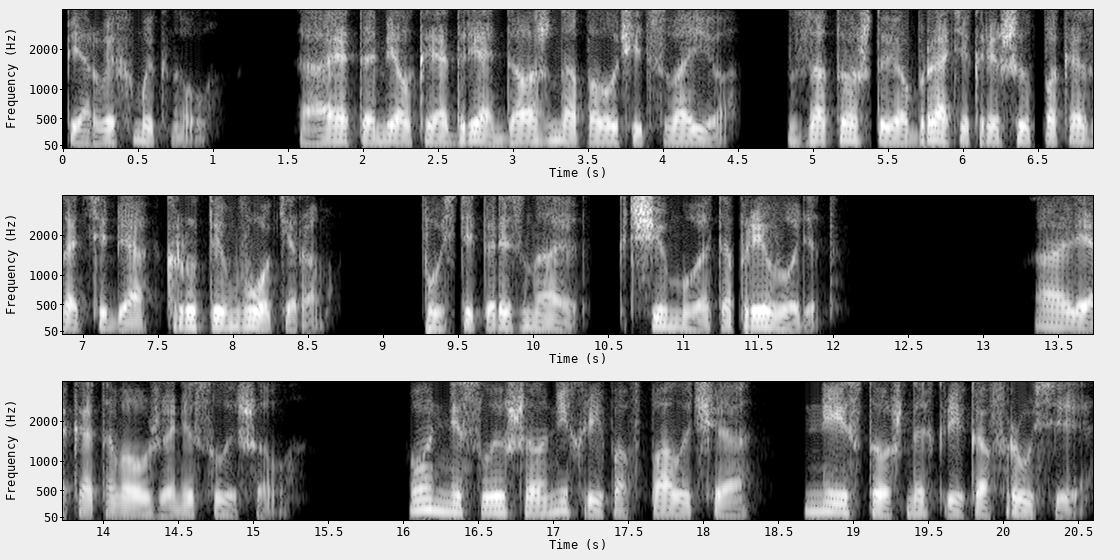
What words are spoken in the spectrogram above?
Первый хмыкнул. А эта мелкая дрянь должна получить свое. За то, что ее братик решил показать себя крутым вокером. Пусть теперь знают, к чему это приводит. Олег этого уже не слышал. Он не слышал ни хрипов Палыча, ни истошных криков Руси.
